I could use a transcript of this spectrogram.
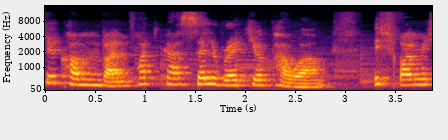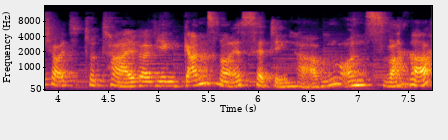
willkommen beim Podcast Celebrate Your Power. Ich freue mich heute total, weil wir ein ganz neues Setting haben. Und zwar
